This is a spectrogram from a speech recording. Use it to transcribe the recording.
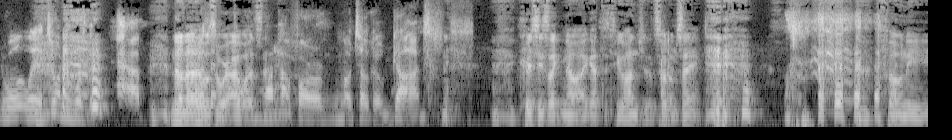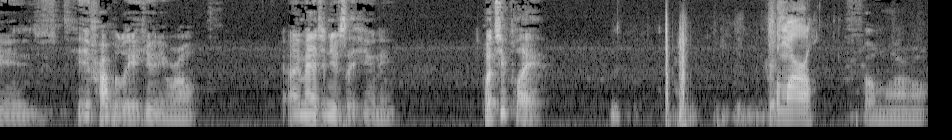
well, wait, 200 was the cap. no, no, that was where I was. about How far Motoko got? Chrissy's like, no, I got to 200. That's what I'm saying. Phony. Probably a Huni roll. I imagine usually Huni. What's your play? Tomorrow. Fomaro.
